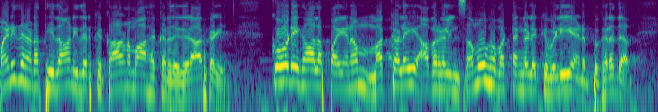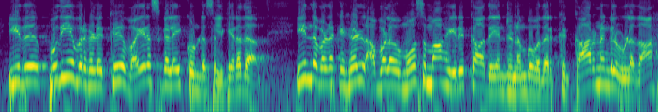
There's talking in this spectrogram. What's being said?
மனித நடத்திதான் இதற்கு காரணமாக கருதுகிறார்கள். கோடைகால பயணம் மக்களை அவர்களின் சமூக வட்டங்களுக்கு வெளியே அனுப்புகிறது. இது புதியவர்களுக்கு வைரஸ்களை கொண்டு செல்கிறது. இந்த வழக்குகள் அவ்வளவு மோசமாக இருக்காது என்று நம்புவதற்கு காரணங்கள் உள்ளதாக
